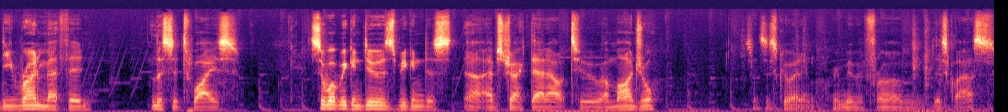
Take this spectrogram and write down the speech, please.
the run method listed twice. So what we can do is we can just uh, abstract that out to a module. So let's just go ahead and remove it from this class.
